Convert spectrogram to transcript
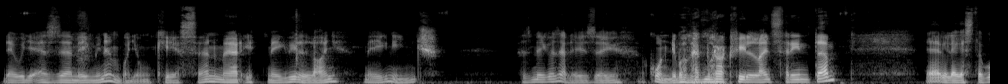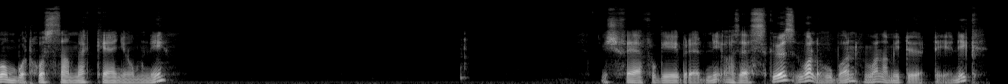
de ugye ezzel még mi nem vagyunk készen, mert itt még villany, még nincs. Ez még az előző. A kondiba megmaradt villany szerintem. Elvileg ezt a gombot hosszan meg kell nyomni, és fel fog ébredni az eszköz. Valóban valami történik.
